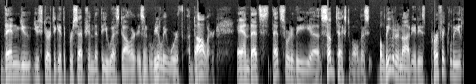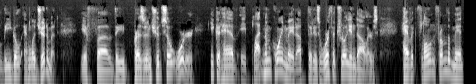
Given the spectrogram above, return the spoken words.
then you you start to get the perception that the U.S. dollar isn't really worth a dollar, and that's that's sort of the uh, subtext of all this. Believe it or not, it is perfectly legal and legitimate. If uh, the president should so order, he could have a platinum coin made up that is worth a trillion dollars, have it flown from the mint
